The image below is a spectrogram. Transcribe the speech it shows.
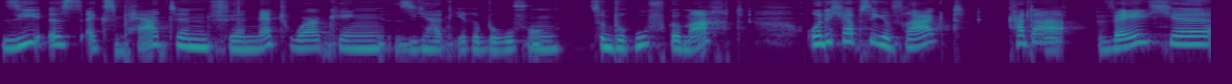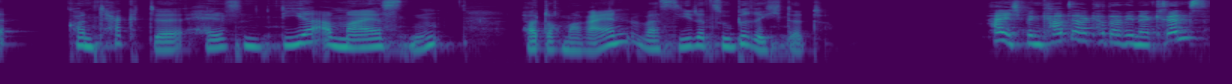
Sie ist Expertin für Networking. Sie hat ihre Berufung zum Beruf gemacht und ich habe sie gefragt, Katha, welche Kontakte helfen dir am meisten? Hört doch mal rein, was sie dazu berichtet. Hi, ich bin Katja, Katharina Krenz,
